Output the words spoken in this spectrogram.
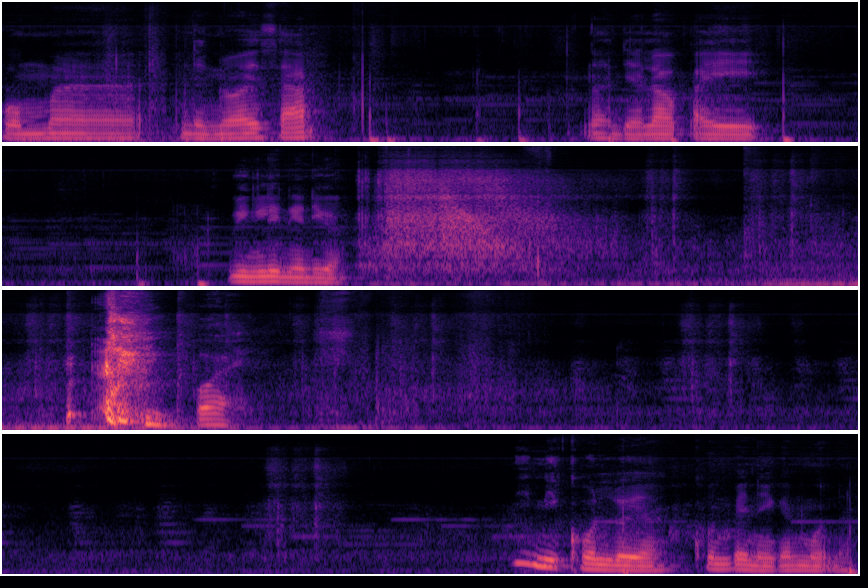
ผมมา 100 ซับนะเดี๋ยวเราไปวิ่งเล่นกันดีกว่าโอ้ยไม่มีคนเลยอะ คนไปไหนกันหมดอะ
